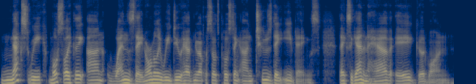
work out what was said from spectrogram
next week, most likely on Wednesday. Normally, we do have new episodes posting on Tuesday evenings. Thanks again and have a good one.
